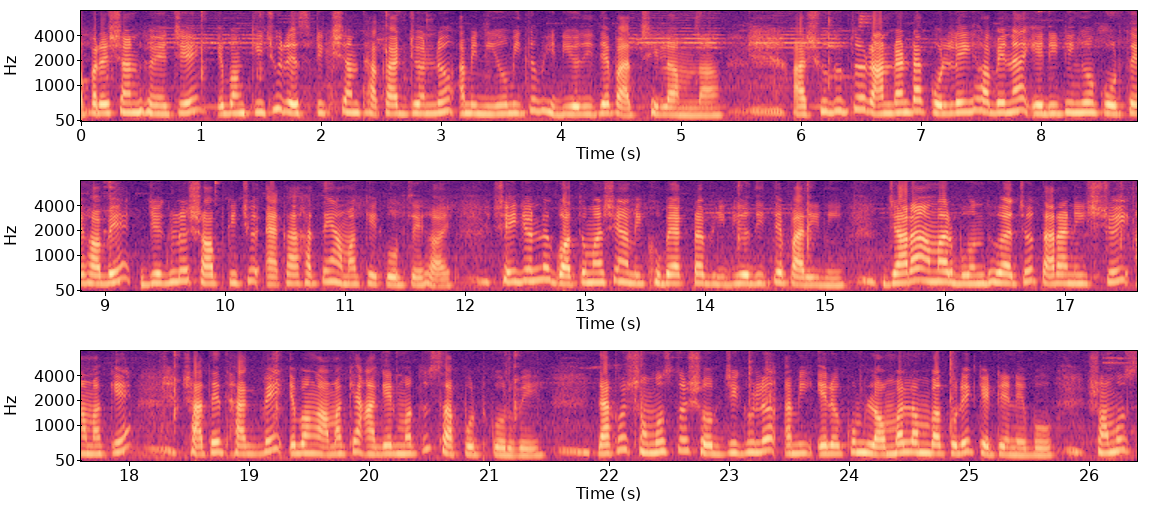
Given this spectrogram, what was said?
অপারেশন হয়েছে এবং কিছু রেস্ট্রিকশান থাকার জন্য আমি নিয়মিত ভিডিও দিতে পারছিলাম না। আর শুধু তো রান্নাটা করলেই হবে না এডিটিংও করতে হবে, যেগুলো সব কিছু একা হাতে আমাকে করতে হয়। সেই জন্য গত মাসে আমি খুব একটা ভিডিও দিতে পারিনি। যারা আমার বন্ধু আছো, তারা নিশ্চয়ই আমাকে সাথে থাকবে এবং আমাকে আগের মতো সাপোর্ট করবে। দেখো, সমস্ত সবজিগুলো আমি এরকম লম্বা লম্বা করে কেটে নেব। সমস্ত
